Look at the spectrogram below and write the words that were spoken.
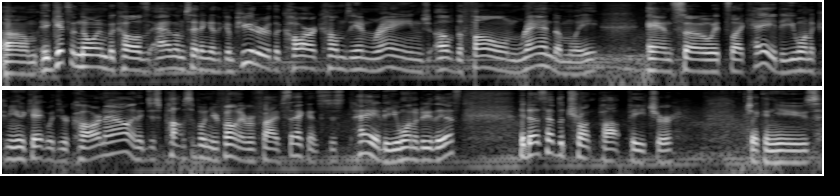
um, it gets annoying because as I'm sitting at the computer, the car comes in range of the phone randomly. And so it's like, hey, do you want to communicate with your car now? And it just pops up on your phone every five seconds. Just, hey, do you want to do this? It does have the trunk pop feature, which I can use.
